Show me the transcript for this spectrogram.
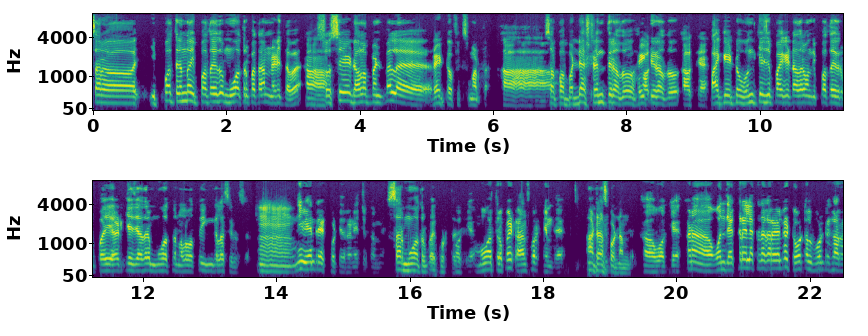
ಸರ್ ಇಪ್ಪತ್ತರಿಂದ ಇಪ್ಪತ್ತೈದು ಮೂವತ್ತು ರೂಪಾಯಿ ತನಕ ನಡೀತವೆ. ಸೊಸಿ ಡೆವಲಪ್ಮೆಂಟ್ ಮೇಲೆ ರೇಟ್ ಫಿಕ್ಸ್ ಮಾಡ್ತಾರೆ. ಸ್ವಲ್ಪ ಬಡ್ಡೆ ಸ್ಟ್ರೆಂತ್ ಇರೋದು ಹೈಟ್ ಇರೋದು. ಓಕೆ ಪ್ಯಾಕೆಟ್ ಒಂದ್ ಕೆಜಿ ಪ್ಯಾಕೆಟ್ ಆದ್ರೆ ಒಂದ್ ಇಪ್ಪತ್ತೈದು ರೂಪಾಯಿ ಎರಡ್ ಕೆಜಿ ಆದ್ರೆ ಮೂವತ್ತು ನಲವತ್ತು ಹಿಂಗೆಲ್ಲ ಸಿಗುತ್ತೆ ಸರ್. ನೀವ್ ಏನ್ ರೇಟ್ ಕೊಟ್ಟಿದ್ರ ಹೆಚ್ಚು ಕಮ್ಮಿ? ಸರ್ ಮೂವತ್ತು ರೂಪಾಯಿ ಕೊಡ್ತಾರೆ ಓಕೆ ಮೂವತ್ತು ರೂಪಾಯಿ ಟ್ರಾನ್ಸ್ಪೋರ್ಟ್ ನಿಮ್ದೆ? ಹಾ ಟ್ರಾನ್ಸ್ಪೋರ್ಟ್ ನಮ್ದು. ಓಕೆ ಅಣ್ಣ ಒಂದ್ ಎಕರೆ ಲೆಕ್ಕದಾಗ ಹೇಳಿದ್ರೆ ಟೋಟಲ್ ಬೌಂಡ್ರಿ ಕಾರ್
